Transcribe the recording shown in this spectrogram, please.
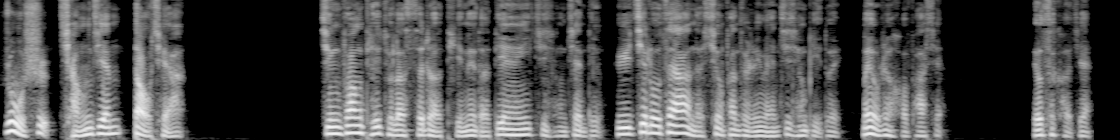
入室强奸盗窃案。警方提取了死者体内的 DNA 进行鉴定，与记录在案的性犯罪人员进行比对，没有任何发现。由此可见，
